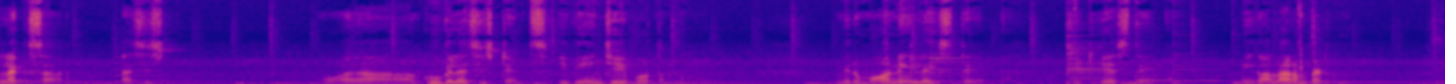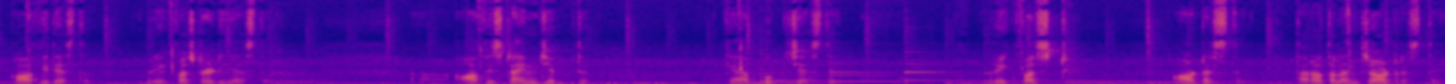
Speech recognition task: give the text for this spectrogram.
ఎలక్సా అసిస్ట్ గూగుల్ అసిస్టెంట్స్ ఇవి ఏం చేయబోతున్నాయి? మీరు మార్నింగ్ లెగిస్తే చిటికేస్తే మీకు అలారం పెడుతుంది. కాఫీ తెస్తుంది బ్రేక్ఫాస్ట్ రెడీ చేస్తుంది. ఆఫీస్ టైం చెప్తుంది. క్యాబ్ బుక్ చేస్తాయి బ్రేక్ఫాస్ట్ ఆర్డర్ ఇస్తాయి తర్వాత లంచ్ ఆర్డర్ ఇస్తాయి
